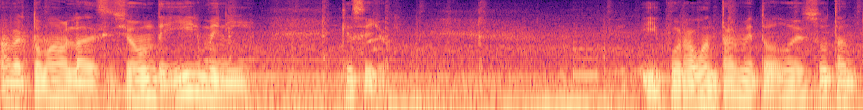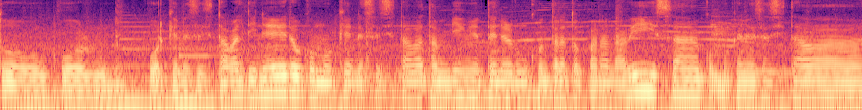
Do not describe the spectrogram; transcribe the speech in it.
haber tomado la decisión de irme ni qué sé yo y por aguantarme todo eso, tanto por, porque necesitaba el dinero, como que necesitaba también tener un contrato para la visa, como que necesitaba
